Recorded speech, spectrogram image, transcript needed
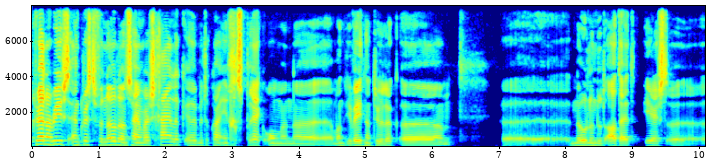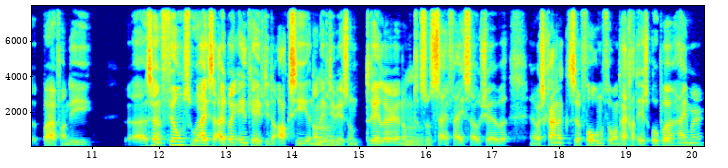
Keanu Reeves en Christopher Nolan zijn waarschijnlijk eh, met elkaar in gesprek om een... eh, want je weet natuurlijk... ehm, eh, Nolan doet altijd eerst een paar van die... zijn films, hoe hij ze uitbrengt. Eén keer heeft hij een actie en dan heeft hij Mhm. weer zo'n thriller. En dan moet het Mhm. zo'n sci-fi sausje hebben. En waarschijnlijk zijn volgende film, want hij gaat eerst Oppenheimer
